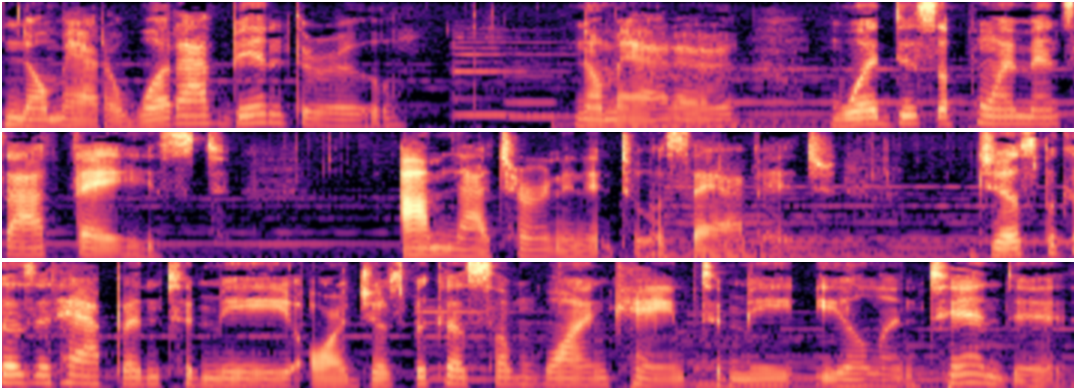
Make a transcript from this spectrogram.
no matter what I've been through, no matter what disappointments I faced, I'm not turning into a savage. Just because it happened to me or just because someone came to me ill intended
